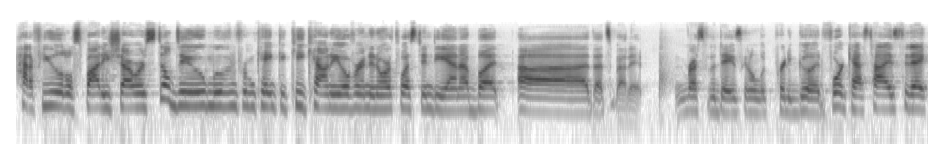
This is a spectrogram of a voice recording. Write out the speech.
Had a few little spotty showers, still do, moving from Kankakee County over into northwest Indiana, but uh, that's about it. The rest of the day is going to look pretty good. Forecast highs today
